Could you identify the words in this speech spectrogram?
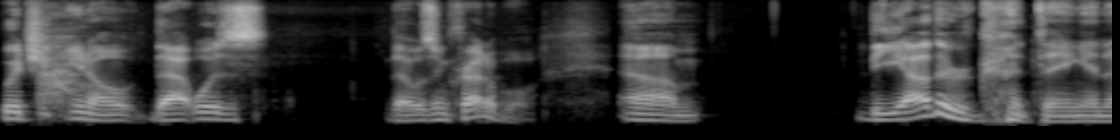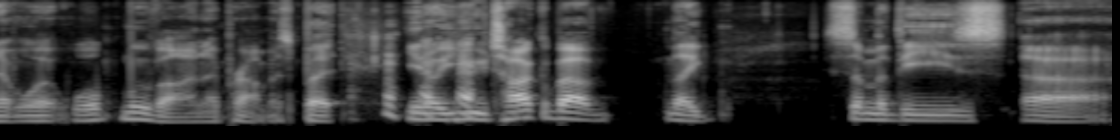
Which you know that was that was incredible. Um, the other good thing, and it, we'll, we'll move on, I promise. But you know, you talk about like some of these uh,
